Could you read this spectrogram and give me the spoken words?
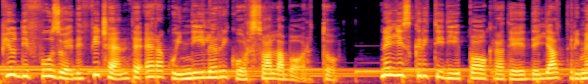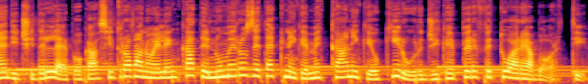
Più diffuso ed efficiente era quindi il ricorso all'aborto. Negli scritti di Ippocrate e degli altri medici dell'epoca si trovano elencate numerose tecniche meccaniche o chirurgiche per effettuare aborti.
